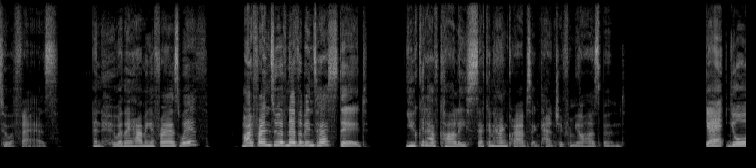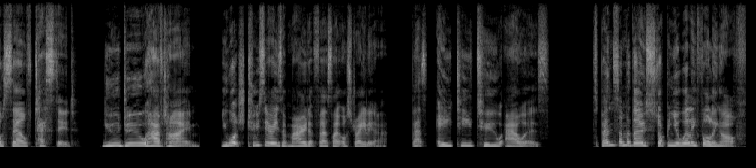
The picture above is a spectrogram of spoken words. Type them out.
to affairs. And who are they having affairs with? My friends who have never been tested. You could have Carly's secondhand crabs and catch it from your husband. Get yourself tested. You do have time. You watch two series of Married at First Sight Australia. That's 82 hours. Spend some of those stopping your willy falling off.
